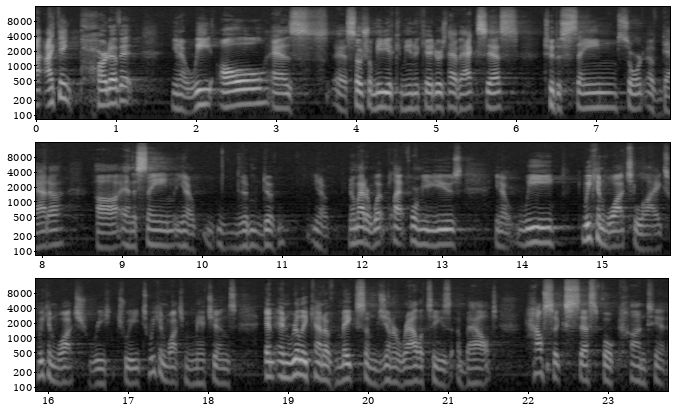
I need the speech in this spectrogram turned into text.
I, I, think part of it, you know, we all as, as social media communicators have access to the same sort of data uh, and the same, you know, d- d- you know, no matter what platform you use, you know, we, we can watch likes, we can watch retweets, we can watch mentions, and, and really kind of make some generalities about how successful content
